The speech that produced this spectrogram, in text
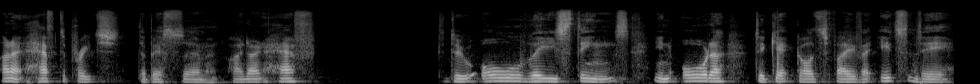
I don't have to preach the best sermon. I don't have to do all these things in order to get God's favour. It's there.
